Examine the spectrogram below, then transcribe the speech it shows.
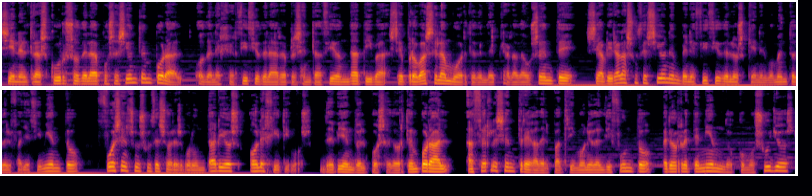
si en el transcurso de la posesión temporal o del ejercicio de la representación dativa se probase la muerte del declarado ausente, se abrirá la sucesión en beneficio de los que en el momento del fallecimiento fuesen sus sucesores voluntarios o legítimos, debiendo el poseedor temporal hacerles entrega del patrimonio del difunto, pero reteniendo como suyos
